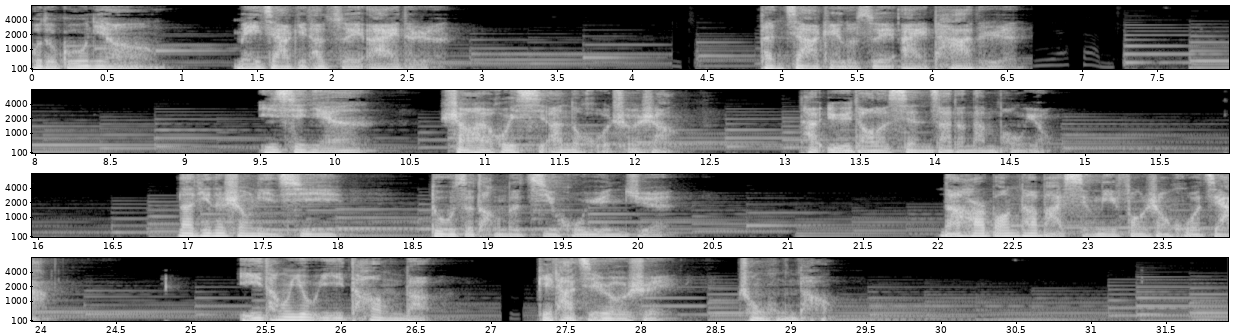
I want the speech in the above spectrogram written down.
我的姑娘没嫁给她最爱的人，但嫁给了最爱她的人。一七年，上海回西安的火车上，她遇到了现在的男朋友。那天的生理期，肚子疼得几乎晕厥。男孩帮他把行李放上货架，一趟又一趟的给他接热水、冲红糖。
